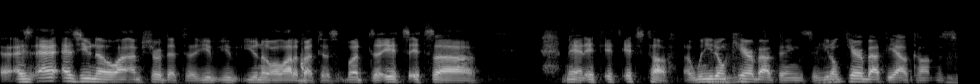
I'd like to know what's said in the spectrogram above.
as as you know, I'm sure that uh, you you you know a lot about this, but uh, it's it's uh, man, it, it it's tough uh, when you don't mm-hmm. care about things, mm-hmm. you don't care about the outcomes.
